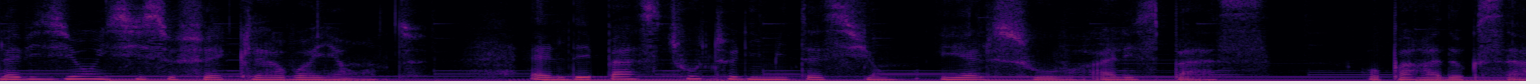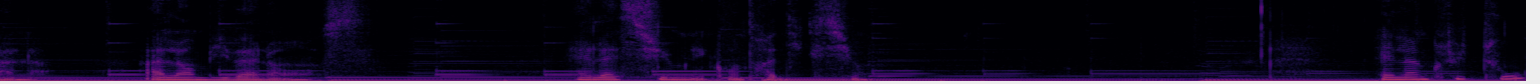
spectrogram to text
La vision ici se fait clairvoyante. Elle dépasse toute limitation et elle s'ouvre à l'espace au paradoxal, à l'ambivalence. Elle assume les contradictions. Elle inclut tout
